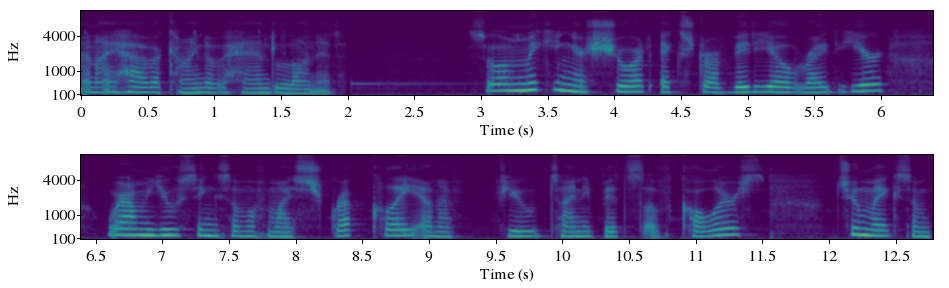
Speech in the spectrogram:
and I have a kind of handle on it. So I'm making a short extra video right here where I'm using some of my scrap clay and a few tiny bits of colors to make some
